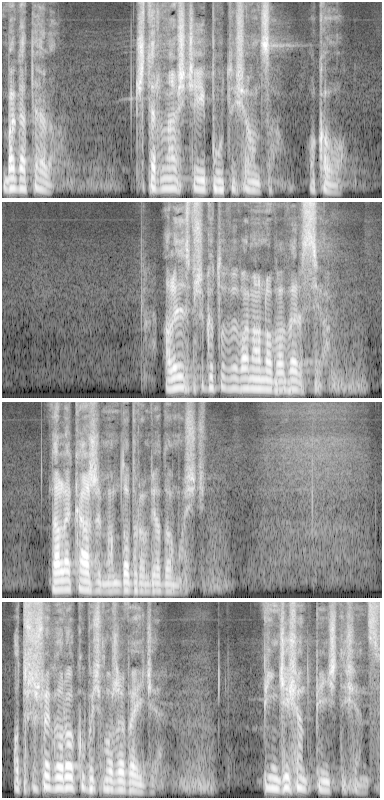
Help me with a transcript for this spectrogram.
Bagatela. 14,5 tysiąca około. Ale jest przygotowywana nowa wersja. Dla lekarzy mam dobrą wiadomość. Od przyszłego roku być może wejdzie. 55 tysięcy.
